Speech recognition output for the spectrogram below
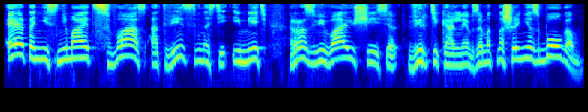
это не снимает с вас ответственности иметь развивающиеся вертикальные взаимоотношения с Богом.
